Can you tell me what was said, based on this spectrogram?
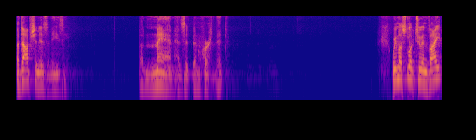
Adoption isn't easy, but man, has it been worth it. We must look to invite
